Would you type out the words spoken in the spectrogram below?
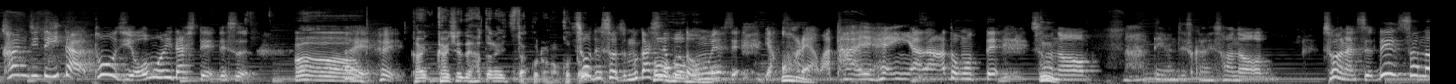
感じていた当時を思い出してです。ああ、はいはい。会会社で働いてた頃のこと。そうですそうです。昔のことを思い出していやこれは大変やなと思ってその、なんて言うんですかねそのそうなんですよ。でその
